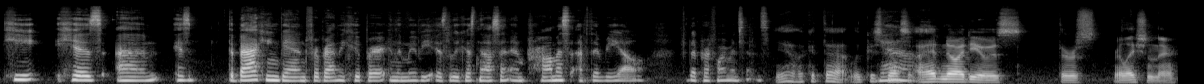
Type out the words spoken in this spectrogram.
He his um his the backing band for Bradley Cooper in the movie is Lukas Nelson and Promise of the Real for the performances. Yeah, look at that, Lukas Yeah. Nelson. I had no idea it was there was relation there.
